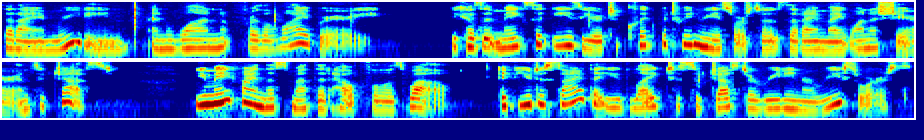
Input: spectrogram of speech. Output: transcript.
that I am reading and one for the library, because it makes it easier to click between resources that I might want to share and suggest. You may find this method helpful as well. If you decide that you'd like to suggest a reading or resource,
